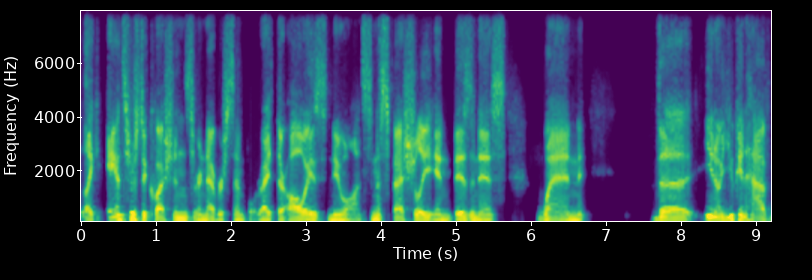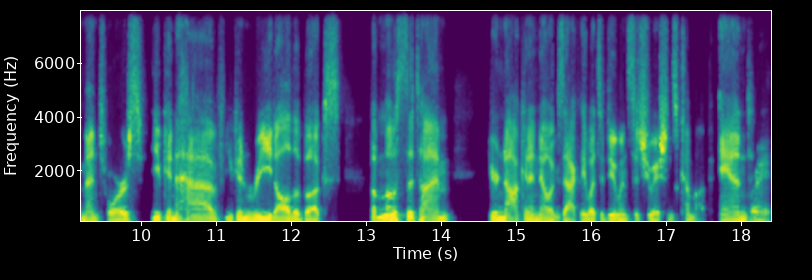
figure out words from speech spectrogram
like answers to questions are never simple, right? They're always nuanced. And especially in business, when the, you know, you can have mentors, you can have, you can read all the books, but most of the time, you're not going to know exactly what to do when situations come up. And right.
